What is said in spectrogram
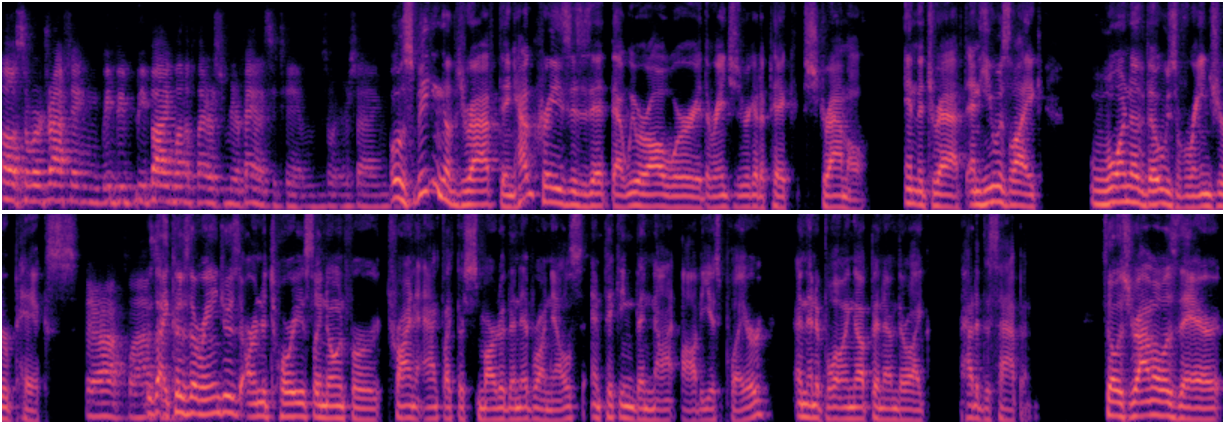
Oh, so we're drafting. We'd be, be buying one of the players from your fantasy team. Is what you're saying? Well, speaking of drafting, how crazy is it that we were all worried the Rangers were going to pick Stramel in the draft, and he was like one of those Ranger picks. Yeah, classic. Like because the Rangers are notoriously known for trying to act like they're smarter than everyone else and picking the not obvious player, and then it blowing up, and them. they're like, "How did this happen?" So Stramel was there,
